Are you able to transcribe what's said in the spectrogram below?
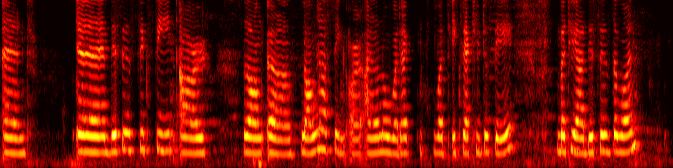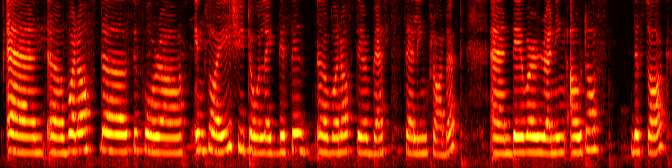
And uh, this is 16 hour long uh long lasting or I don't know what I what exactly to say. But yeah this is the one and uh, one of the Sephora employees she told like this is uh, one of their best selling product. And they were running out of the stock.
